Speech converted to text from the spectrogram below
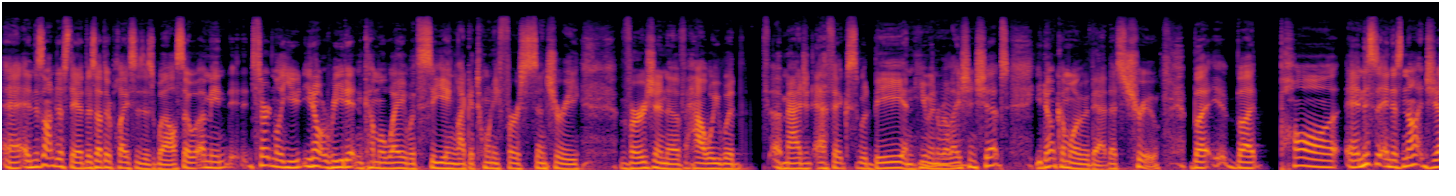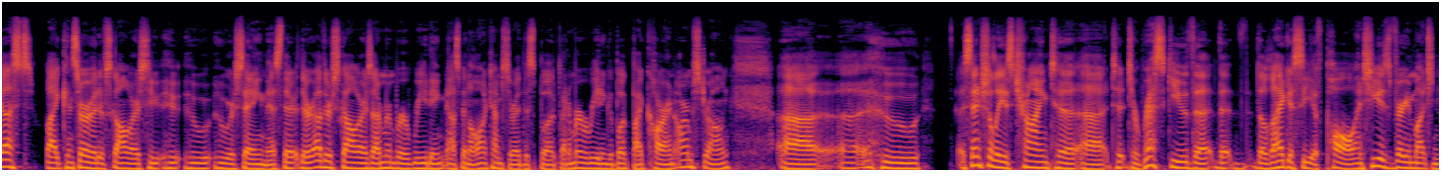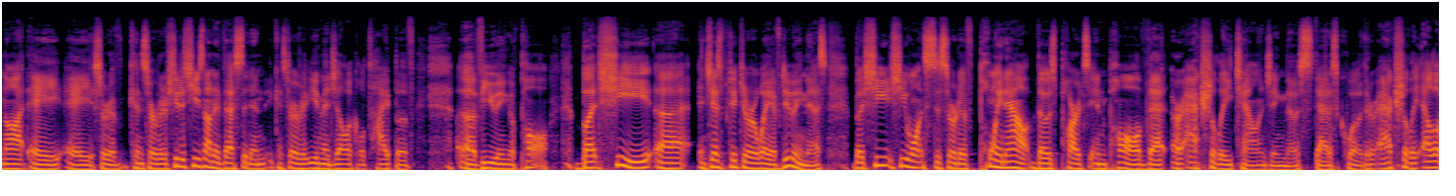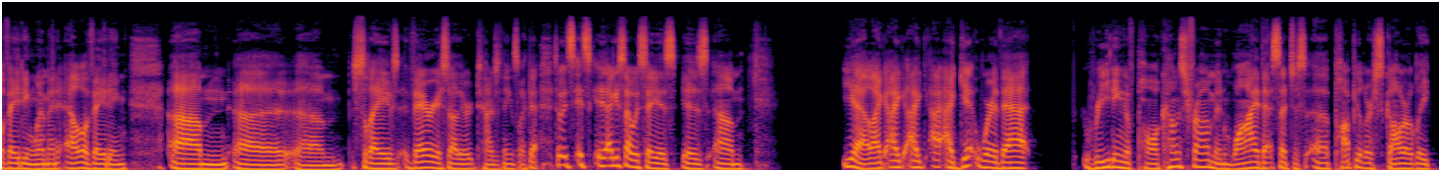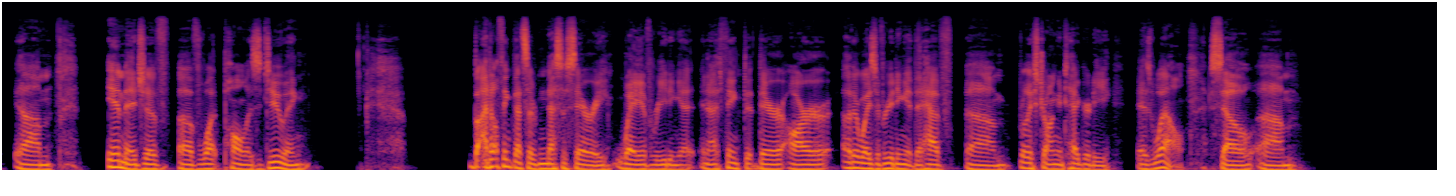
and it's not just there there's other places as well so i mean certainly you, you don't read it and come away with seeing like a 21st century version of how we would imagine ethics would be and human mm-hmm. relationships you don't come away with that that's true but but Paul, and this is, and it's not just like conservative scholars who who who are saying this. There, there are other scholars. I remember reading. Now it's been a long time since I read this book, but I remember reading a book by Karen Armstrong, uh, uh, who essentially is trying to, uh, to, to rescue the, the, the legacy of Paul, and she is very much not a a sort of conservative. She she's not invested in conservative evangelical type of uh, viewing of Paul, but she uh, and she has a particular way of doing this. But she she wants to sort of point out those parts in Paul that are actually challenging those status quo, that are actually elevating women, elevating um, uh, um, slaves, various other kinds of things like that. So it's it's I guess I would say is is um, yeah, like I, I I get where that reading of Paul comes from and why that's such a, a popular scholarly um, image of, of what Paul is doing. But I don't think that's a necessary way of reading it. And I think that there are other ways of reading it that have um, really strong integrity as well. So, um,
